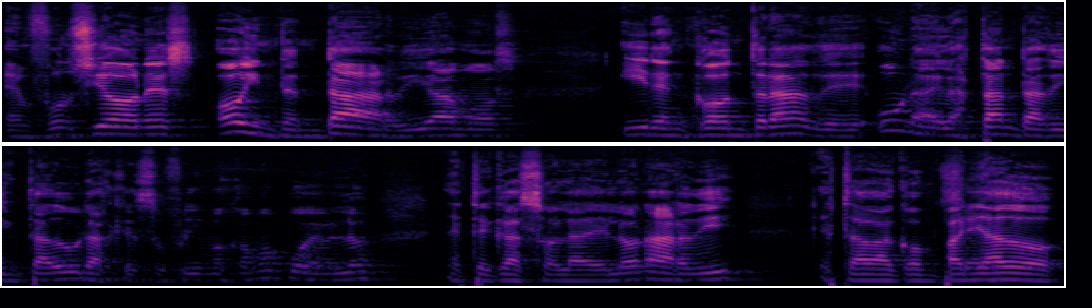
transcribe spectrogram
en funciones o intentar, digamos, ir en contra de una de las tantas dictaduras que sufrimos como pueblo, en este caso la de Lonardi, que estaba acompañado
